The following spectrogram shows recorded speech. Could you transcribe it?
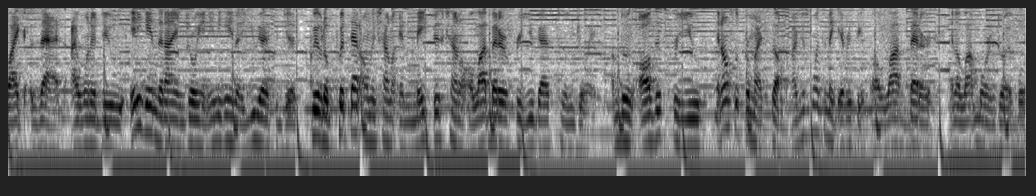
like that. I want to do any game that I enjoy and any game that you guys suggest. Be able to put that on the channel and make this channel a lot better for you guys to enjoy. I'm doing all this for you and also for myself. I just want to make everything a lot better and a lot more enjoyable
